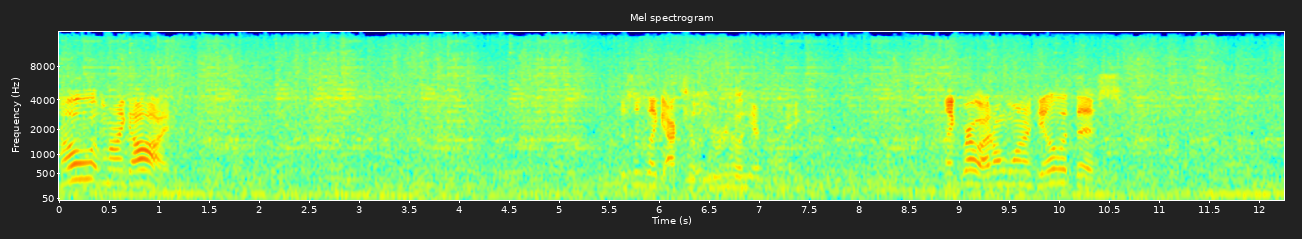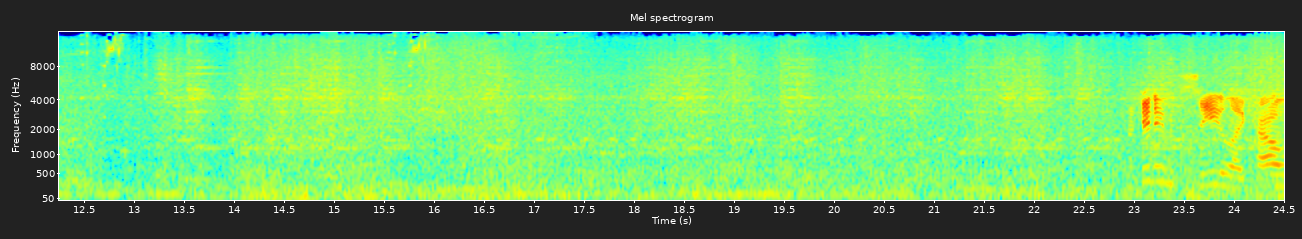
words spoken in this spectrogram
Oh my god. This is like actually really annoying. Like, bro, I don't want to deal with this. I can't even see like how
